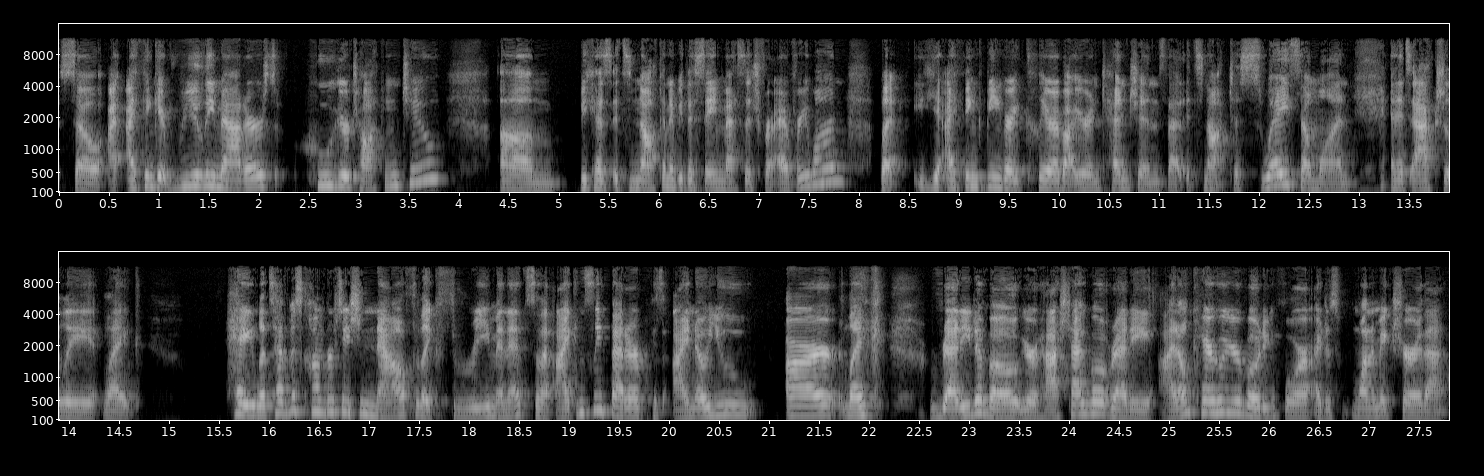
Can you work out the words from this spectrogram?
so I, I think it really matters who you're talking to um, because it's not going to be the same message for everyone. But yeah, I think being very clear about your intentions that it's not to sway someone and it's actually like, hey, let's have this conversation now for like three minutes so that I can sleep better because I know you are like ready to vote. You're hashtag vote ready. I don't care who you're voting for. I just want to make sure that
